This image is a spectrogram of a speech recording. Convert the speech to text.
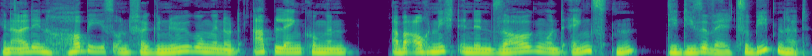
in all den Hobbys und Vergnügungen und Ablenkungen, aber auch nicht in den Sorgen und Ängsten, die diese Welt zu bieten hat.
